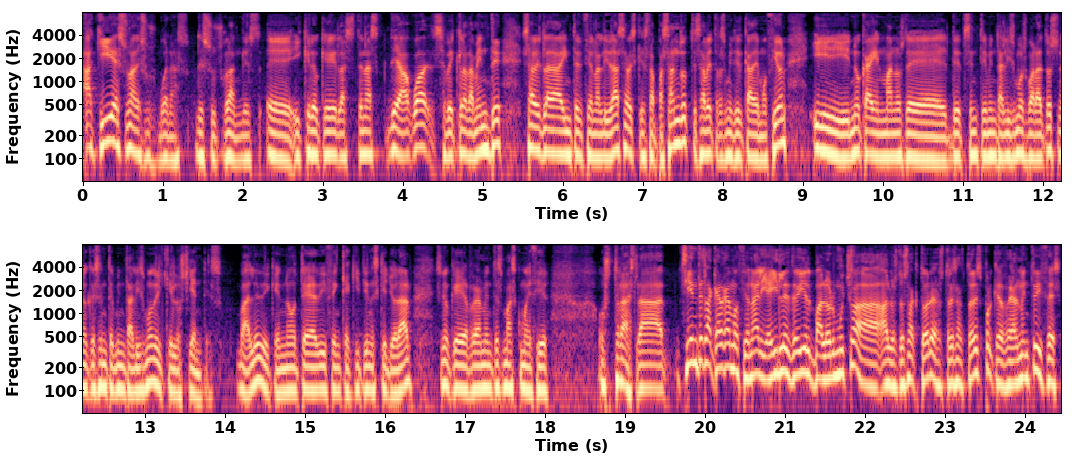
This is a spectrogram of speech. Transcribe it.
Aquí es una de sus buenas, de sus grandes. eh, y creo que las escenas de agua se ve claramente, sabes la intencionalidad, sabes qué está pasando, te sabe transmitir cada emoción y no cae en manos de, sentimentalismos baratos, sino que es sentimentalismo del que lo sientes, ¿vale? De que no te dicen que aquí tienes que llorar, sino que realmente es más como decir. Ostras, la, sientes la carga emocional y ahí les doy el valor mucho a los dos actores, a los tres actores, porque realmente dices,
